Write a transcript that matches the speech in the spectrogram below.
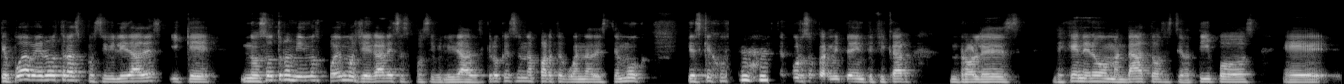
que puede haber otras posibilidades y que nosotros mismos podemos llegar a esas posibilidades. Creo que es una parte buena de este MOOC, que es que justo este curso permite identificar roles de género, mandatos, estereotipos, eh,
